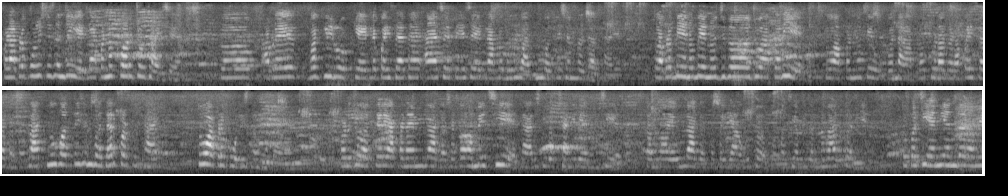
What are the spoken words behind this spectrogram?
પણ આપણે પોલીસ સ્ટેશન જઈએ એટલે આપણને ખર્ચો થાય છે. આપણે વકીલ રોકીએ એટલે પૈસા થાય, આ છે તે છે એટલે આપણે બધું વાતનું વેકેશન બધા થાય. તો આપણે બહેનો બહેનો જ જો આ કરીએ, તો આપણને કેવું કે ના, આપણે થોડા ઘણા પૈસા બચે વાતનું વેકેશન વધારે પડતું થાય, તો આપણે પોલીસને બોલાવવાનું પણ જો અત્યારે આપણને એમ લાગે છે કે અમે છીએ, તારી સુરક્ષાની બહેનો છીએ, તો તમને એવું લાગે કે ભાઈ આવું છો, તો પછી અમે તમને વાત કરીએ. તો પછી એની અંદર અમે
